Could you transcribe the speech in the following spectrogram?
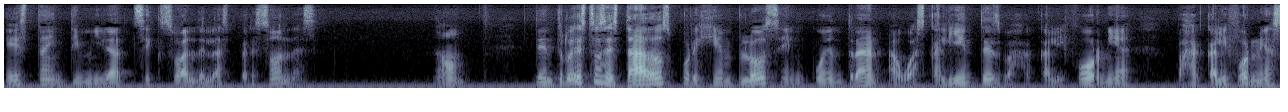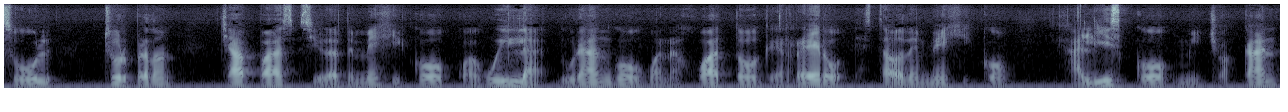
esta intimidad sexual de las personas, ¿no? Dentro de estos estados, por ejemplo, se encuentran Aguascalientes, Baja California, Baja California Sur, Sur, perdón, Chiapas, Ciudad de México, Coahuila, Durango, Guanajuato, Guerrero, Estado de México, Jalisco, Michoacán,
